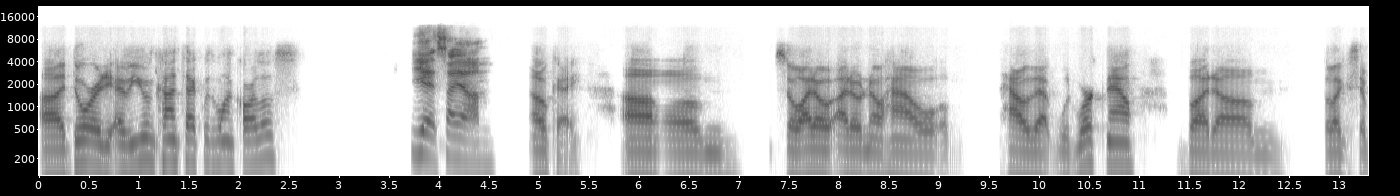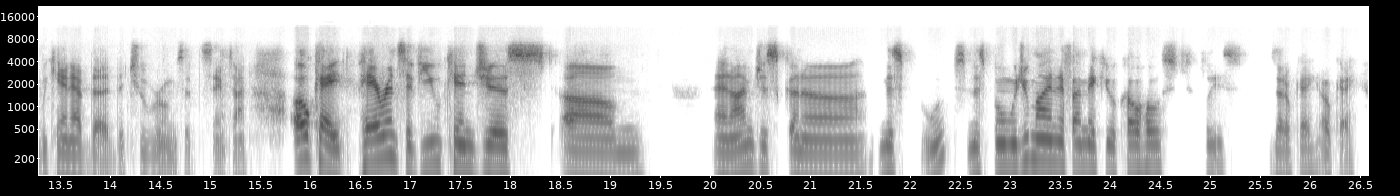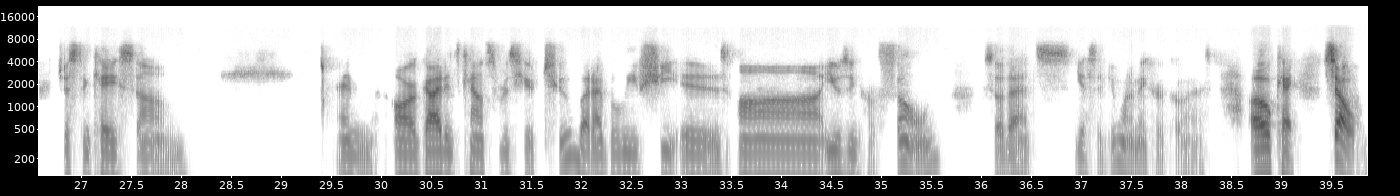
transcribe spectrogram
Uh, Dora, are you in contact with Juan Carlos? Yes, I am. Okay. Um, so I don't I don't know how how that would work now, but um, but like I said, we can't have the the two rooms at the same time. Okay, parents, if you can just um, and I'm just gonna Miss Whoops, Miss Boone, would you mind if I make you a co-host, please? Is that okay? Okay, just in case. Um, and our guidance counselor is here too, but I believe she is uh, using her phone. So that's, yes, I do want to make her co-host. Okay, so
